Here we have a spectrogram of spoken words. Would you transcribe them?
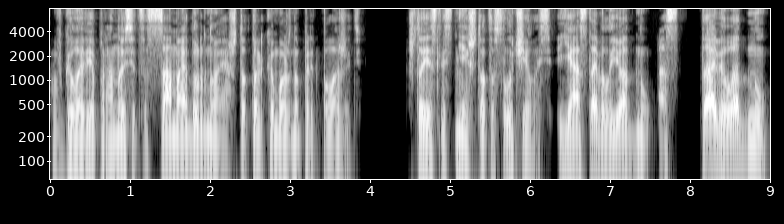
В голове проносится самое дурное, что только можно предположить. Что если с ней что-то случилось? Я оставил ее одну, оставил одну!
